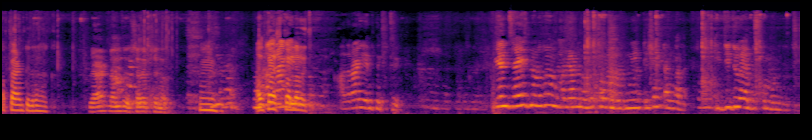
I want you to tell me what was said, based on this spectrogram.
ಆ ಪ್ಯಾಂಟ್ ಇದ್ರೆ ಹಾಕು. ಪ್ಯಾಂಟ್ ನಂದು ಸೆಲೆಕ್ಷನ್ ಅದು. ಹ್ಞೂ ಅದಕ್ಕೆ ಕಲರ್ ಐತಿ. ಅದ್ರಾಗ ಏನ್ ಸಿಕ್ತಿ ಏನ್ ಸೈಜ್ ಒಂದು ಕಲರ್ ನೋಡ್ಕೊಂಡ್ಬಂದ್ ನೀ ಟಿ ಶರ್ಟ್ ಹಂಗದ ಇದ್ದಿದ್ದು ಎಬ್ಬಿಸ್ಕೊಂಡ್ಬಂದಿದ್ದಿ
